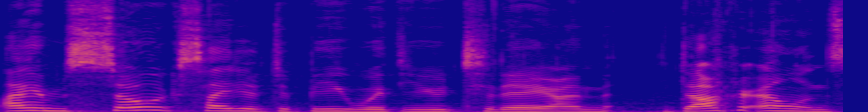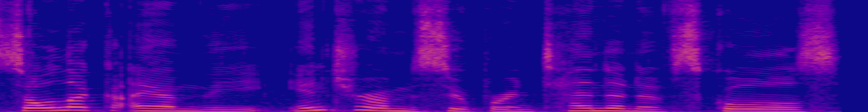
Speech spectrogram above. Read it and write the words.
I am so excited to be with you today. I'm Dr. Ellen Solek. I am the interim superintendent of schools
